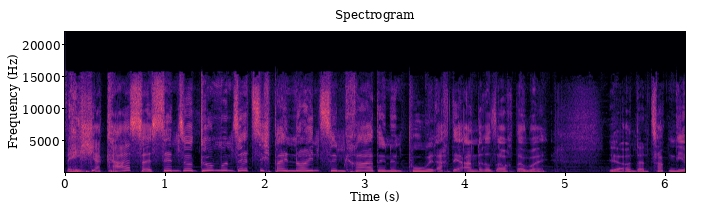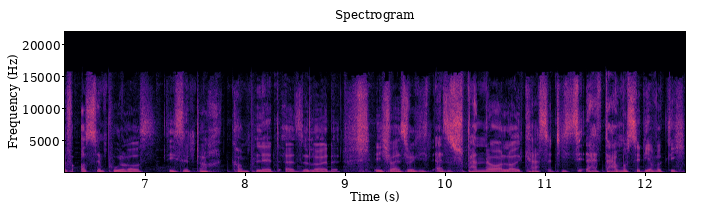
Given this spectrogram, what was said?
Welcher Caster ist denn so dumm und setzt sich bei 19 Grad in den Pool? Ach, der andere ist auch dabei. Ja, und dann zocken die aus dem Pool raus. Die sind doch komplett, also Leute, ich weiß wirklich, also Spandauer Leukasse, die, da musst du dir wirklich,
